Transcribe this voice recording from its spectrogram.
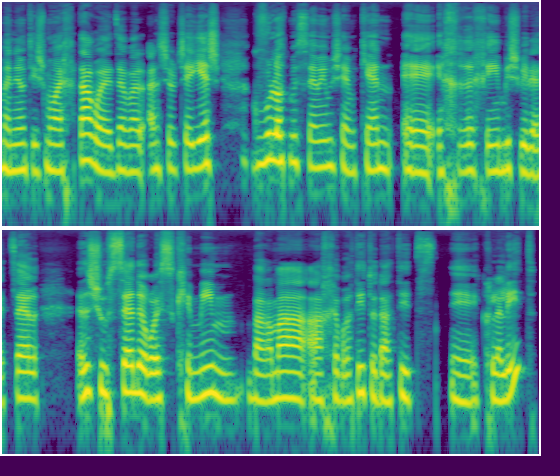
מעניין אותי לשמוע איך אתה רואה את זה, אבל אני חושבת שיש גבולות מסוימים שהם כן אה, הכרחיים בשביל לייצר איזשהו סדר או הסכמים ברמה החברתית-תודעתית אה, כללית.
